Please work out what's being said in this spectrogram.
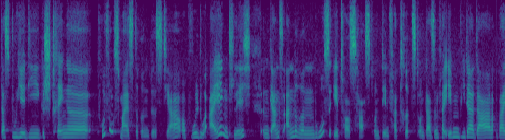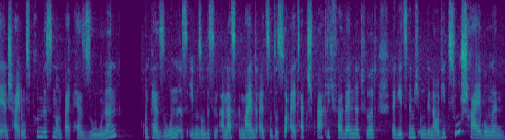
dass du hier die gestrenge Prüfungsmeisterin bist, ja, obwohl du eigentlich einen ganz anderen Berufsethos hast und den vertrittst. Und da sind wir eben wieder da bei Entscheidungsprämissen und bei Personen. Und Personen ist eben so ein bisschen anders gemeint, als so das so alltagssprachlich verwendet wird. Da geht es nämlich um genau die Zuschreibungen,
